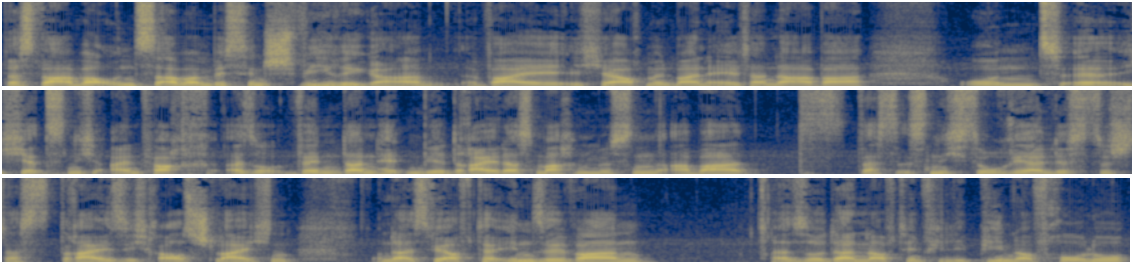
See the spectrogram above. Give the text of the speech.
Das war bei uns aber ein bisschen schwieriger, weil ich ja auch mit meinen Eltern da war und äh, ich jetzt nicht einfach, also wenn, dann hätten wir drei das machen müssen, aber das, das ist nicht so realistisch, dass drei sich rausschleichen. Und als wir auf der Insel waren, also dann auf den Philippinen, auf Holo,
